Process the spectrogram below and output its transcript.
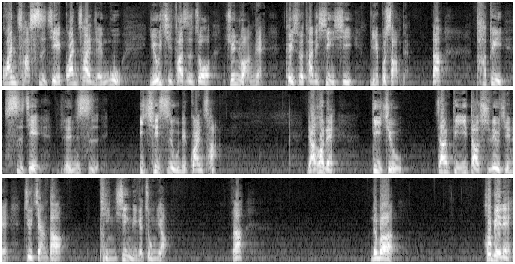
观察世界，观察人物，尤其他是做君王的，可以说他的信息也不少的啊。他对世界人事一切事物的观察，然后呢，第九章第一到十六节呢，就讲到品性的一个重要。啊。那么后面呢，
